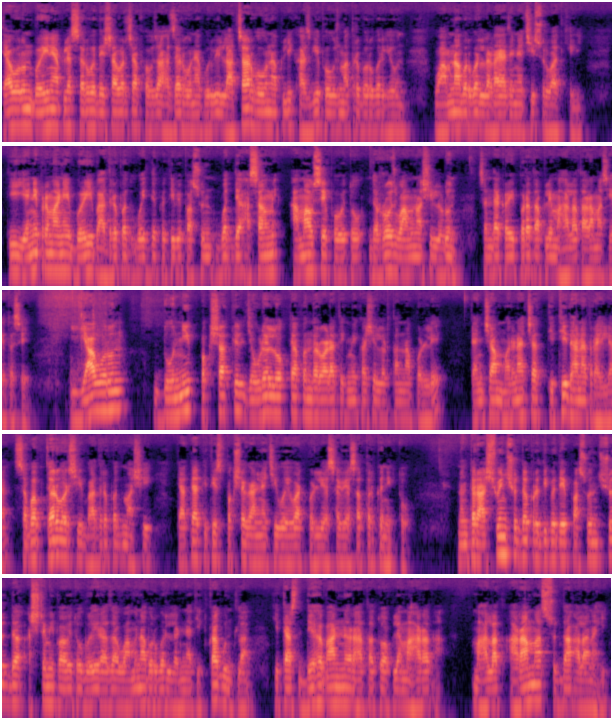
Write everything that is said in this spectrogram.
त्यावरून बळीने आपल्या सर्व देशावरच्या फौजा हजर होण्यापूर्वी लाचार होऊन आपली खासगी फौज मात्र बरोबर घेऊन वामनाबरोबर लढाया देण्याची सुरुवात केली. ती येणेप्रमाणे बळी भाद्रपद वैद्य प्रतिभेपासून वद्य आसामे आमावसे पोहतो. दररोज वामनाशी लढून संध्याकाळी परत आपले महालात आरामास येत असे. यावरून दोन्ही पक्षातील जेवढे लोक त्या पंधरवाड्यात एकमेकाशी लढताना पडले त्यांच्या मरणाच्या तिथी ध्यानात राहिल्या. सबब दरवर्षी भाद्रपद माशी त्या त्या तिथीस पक्ष घालण्याची वहिवाट पडली असावी असा तर्क निघतो. नंतर अश्विन शुद्ध प्रतिपदेपासून शुद्ध अष्टमी पावे तो बळीराजा वामनाबरोबर लढण्यात इतका गुंतला की त्यास देहभान न राहता तो आपल्या महारात महालात आरामास सुद्धा आला नाही.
